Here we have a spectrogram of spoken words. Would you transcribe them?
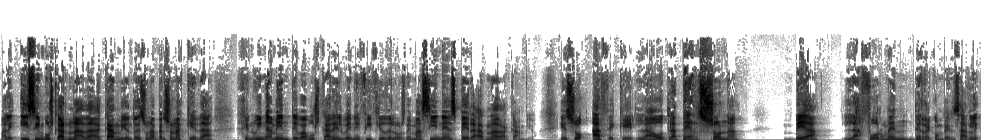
¿Vale? Y sin buscar nada a cambio. Entonces, una persona que da genuinamente va a buscar el beneficio de los demás sin esperar nada a cambio. Eso hace que la otra persona vea la forma de recompensarle.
